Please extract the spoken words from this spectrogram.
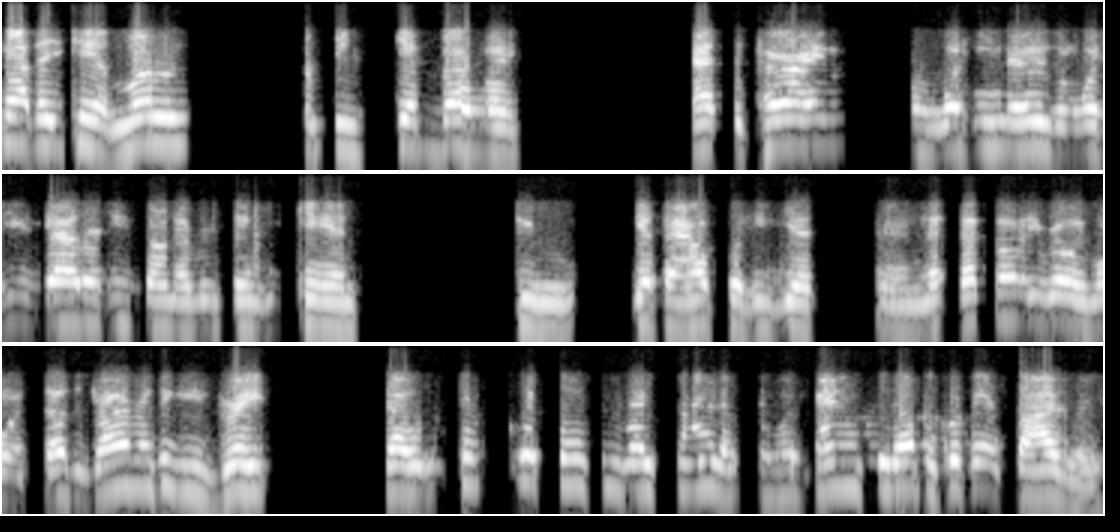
not that you can't learn or be get better. Like at the time, for what he knows and what he's gathered, he's done everything he can to get the output he gets, and that, that's all he really wants. So as a driver, I think he's great. So quit going to the right side up and like balance it up and quit being sideways.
